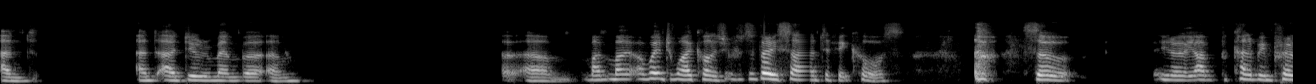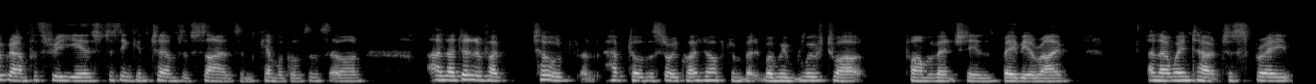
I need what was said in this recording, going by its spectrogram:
And and I do remember um um, my, my, I went to Wye College. It was a very scientific course. so, you know, I've kind of been programmed for three years to think in terms of science and chemicals and so on. And I don't know if I've told, have told the story quite often, but when we moved to our farm eventually and baby arrived, and I went out to spray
